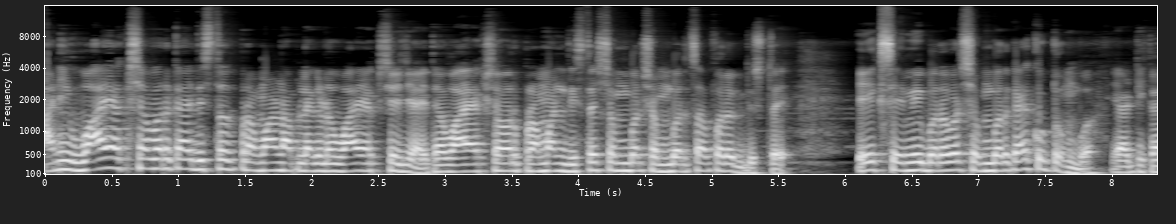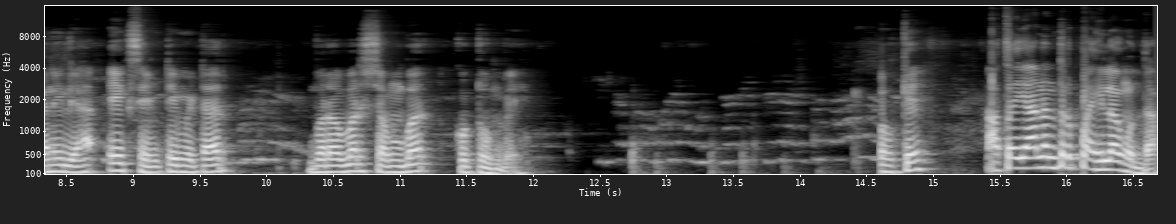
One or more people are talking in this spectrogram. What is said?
आणि वाय अक्षावर काय दिसतात? प्रमाण आपल्याकडे वाय अक्ष जे आहे त्या वाय अक्षावर प्रमाण दिसतं. शंभर शंभरचा फरक दिसतोय. एक सेमी बरोबर शंभर काय? कुटुंब. या ठिकाणी लिहा एक सेंटीमीटर बरोबर शंभर कुटुंबे. ओके? आता यानंतर पहिला मुद्दा.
